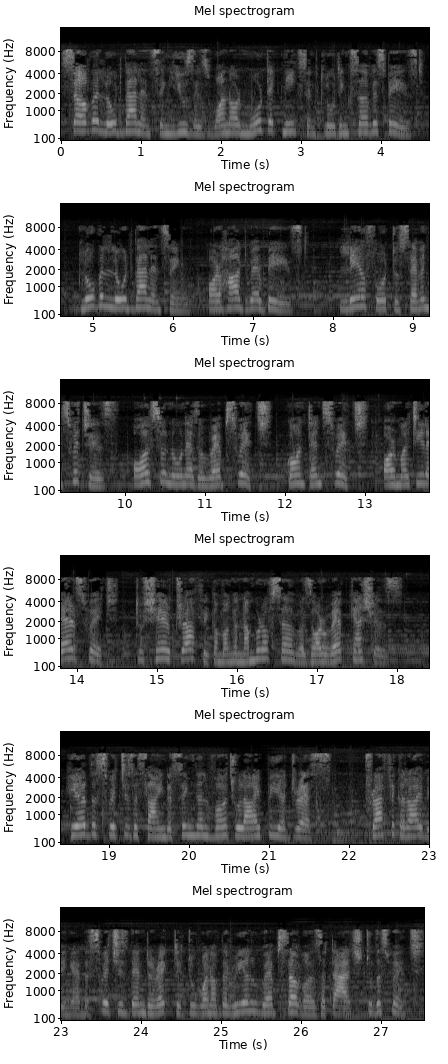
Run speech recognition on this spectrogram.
Server load balancing uses one or more techniques including service-based, global load balancing, or hardware-based. Layer 4 to 7 switches, also known as a web switch, content switch, or multi-layer switch, to share traffic among a number of servers or web caches. Here the switch is assigned a single virtual IP address. Traffic arriving at the switch is then directed to one of the real web servers attached to the switch.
